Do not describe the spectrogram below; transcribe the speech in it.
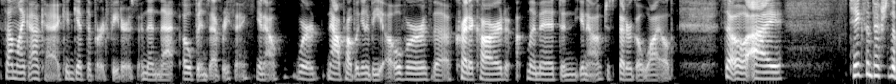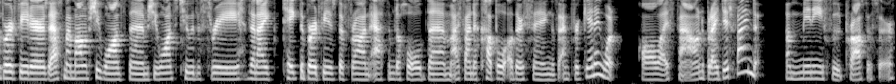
So I'm like, okay, I can get the bird feeders. And then that opens everything. You know, we're now probably going to be over the credit card limit and, you know, just better go wild. So I take some pictures of the bird feeders, ask my mom if she wants them. She wants two of the three. Then I take the bird feeders to the front, ask them to hold them. I find a couple other things. I'm forgetting what all I found, but I did find a mini food processor,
